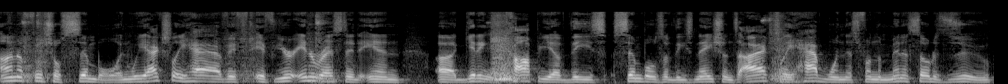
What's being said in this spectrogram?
unofficial symbol, and we actually have. If if you're interested in uh, getting a copy of these symbols of these nations. I actually have one that's from the Minnesota Zoo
